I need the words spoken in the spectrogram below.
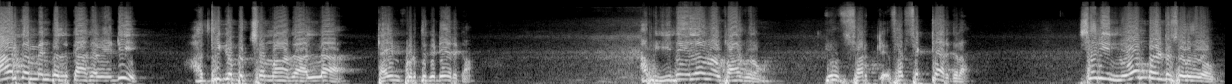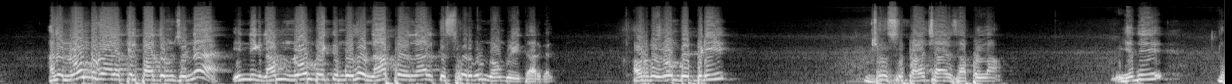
மார்க்கம் என்பதற்காக வேண்டி அதிகபட்சமாக அல்லாஹ் டைம் கொடுத்துக்கிட்டே இருக்கான். அப்ப இதையெல்லாம் நம்ம பார்க்குறோம். பர்ஃபெக்டா இருக்கிறான் சரி நோன்பு என்று சொல்கிறோம். அந்த நோன்பு காலத்தில் பார்த்தோம்னு சொன்னா இன்னைக்கு நம் நோன்பு வைக்கும் போது நாற்பது நாள் கிறிஸ்தவர்களும் நோன்பு வைத்தார்கள். அவர்கள் நோன்பு எப்படி? ஜூஸ் பழச்சாறு சாப்பிடலாம். எது? இந்த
